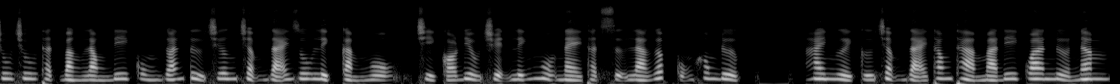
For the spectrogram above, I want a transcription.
Chu Chu thật bằng lòng đi cùng Doãn Tử Trương chậm rãi du lịch cảm ngộ. Chỉ có điều chuyện lĩnh ngộ này thật sự là gấp cũng không được. Hai người cứ chậm rãi thong thả mà đi qua nửa năm.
